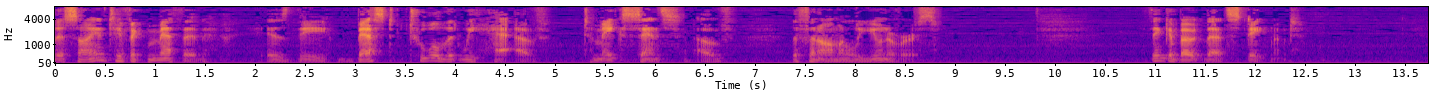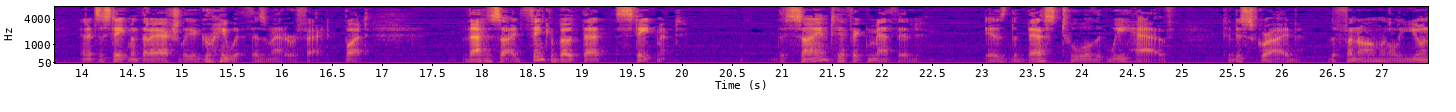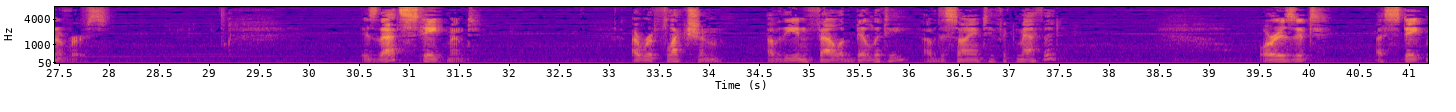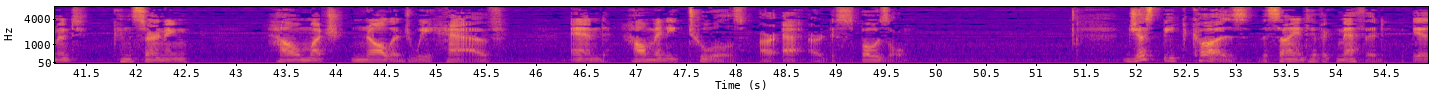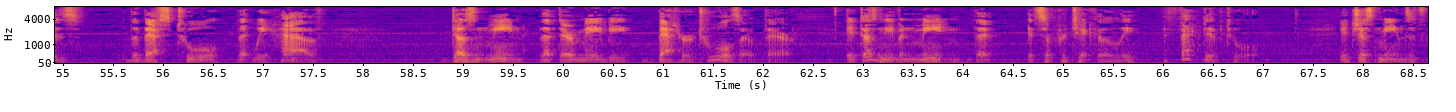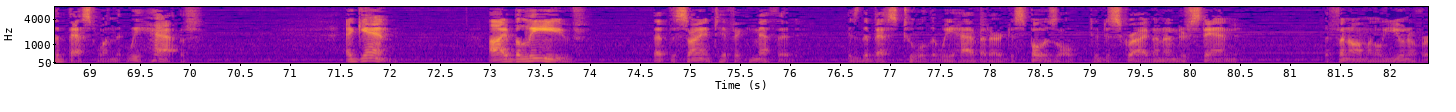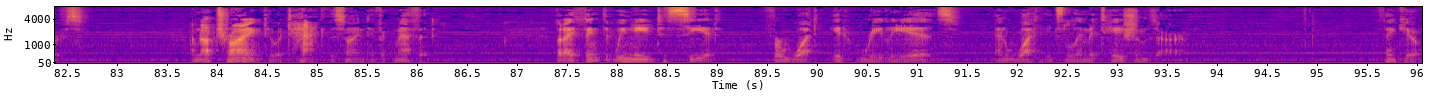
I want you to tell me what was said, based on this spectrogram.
The scientific method is the best tool that we have to make sense of the phenomenal universe. Think about that statement. And it's a statement that I actually agree with, as a matter of fact. But that aside, think about that statement. The scientific method is the best tool that we have to describe the phenomenal universe. Is that statement a reflection of the infallibility of the scientific method? Or is it a statement concerning how much knowledge we have and how many tools are at our disposal? Just because the scientific method is the best tool that we have doesn't mean that there may be better tools out there. It doesn't even mean that it's a particularly effective tool. It just means it's the best one that we have. Again, I believe that the scientific method is the best tool that we have at our disposal to describe and understand the phenomenal universe. I'm not trying to attack the scientific method, but I think that we need to see it for what it really is and what its limitations are. Thank you.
